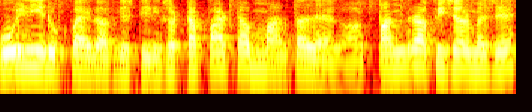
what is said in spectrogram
कोई नहीं रुक पाएगा आपकी स्टीलिंग्स और टपा टप मारता जाएगा। और पंद्रह फिशर में से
